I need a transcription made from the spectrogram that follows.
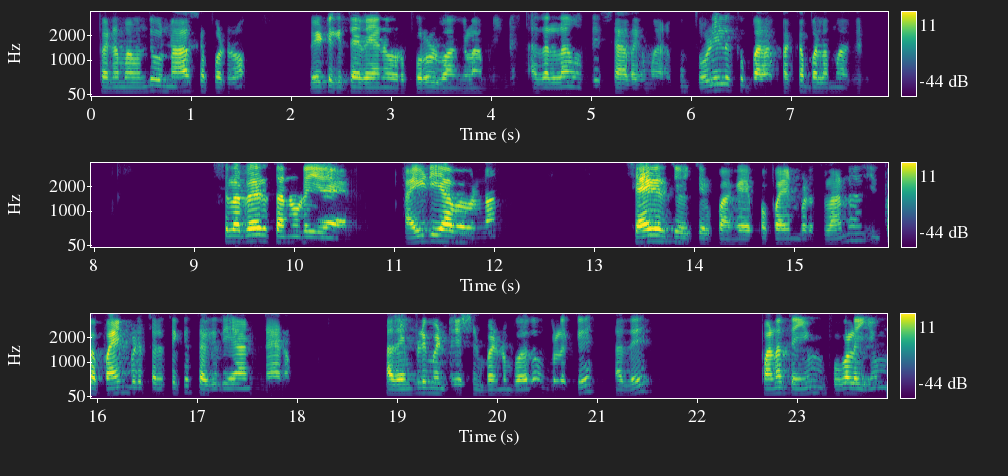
இப்போ நம்ம வந்து ஒன்று ஆசைப்படுறோம் வீட்டுக்கு தேவையான ஒரு பொருள் வாங்கலாம் அப்படின்னு அதெல்லாம் வந்து சாதகமாக இருக்கும். தொழிலுக்கு பல பக்க பலமாக இருக்கும். சில பேர் தன்னுடைய ஐடியாவெல்லாம் சேகரித்து வச்சுருப்பாங்க எப்போ பயன்படுத்தலான்னு இப்போ பயன்படுத்துறதுக்கு தகுதியான நேரம். அதை இம்ப்ளிமெண்டேஷன் பண்ணும்போது உங்களுக்கு அது பணத்தையும் புகழையும்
